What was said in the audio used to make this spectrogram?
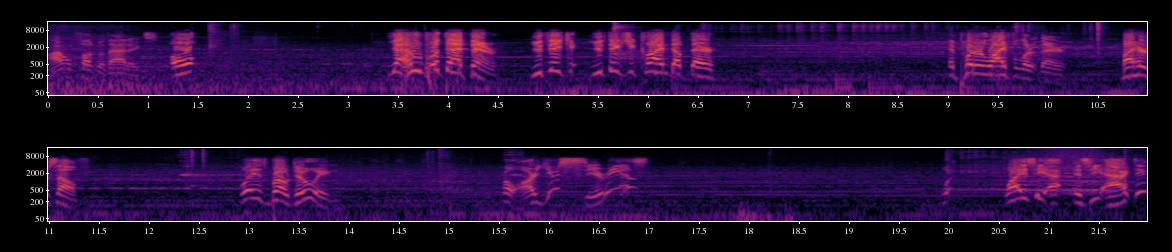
I don't fuck with addicts. Oh! Yeah, who put that there? You think you think she climbed up there and put her life alert there by herself? What is bro doing? Bro, are you serious? Why is he? a- Is he acting?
